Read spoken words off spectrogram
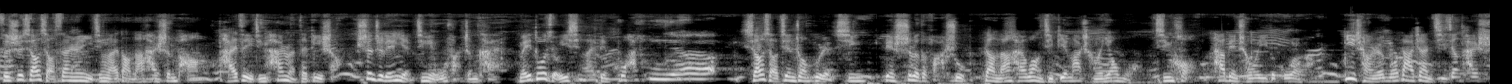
此时，小小三人已经来到男孩身旁，孩子已经瘫软在地上，甚至连眼睛也无法睁开。没多久，一醒来便哭喊。小小见状不忍心，便施了个法术，让男孩忘记爹妈成了妖魔。今后他便成为一个孤儿了。一场人魔大战即将开始。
